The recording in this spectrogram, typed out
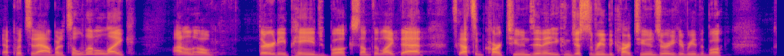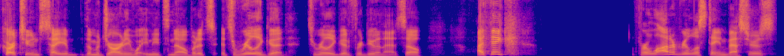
that puts it out, but it's a little like, I don't know, 30 page book, something like that. It's got some cartoons in it. You can just read the cartoons or you can read the book. The cartoons tell you the majority of what you need to know, but it's it's really good. It's really good for doing that. So I think for a lot of real estate investors,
